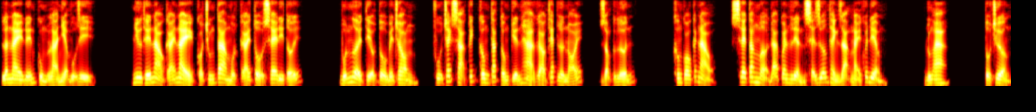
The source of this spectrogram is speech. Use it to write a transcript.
lần này đến cùng là nhiệm vụ gì? Như thế nào cái này có chúng ta một cái tổ xe đi tới? Bốn người tiểu tổ bên trong, phụ trách xạ kích công tác tống kiến hà gào thét lớn nói, giọng cực lớn. Không có cách nào, xe tăng mở đã quen liền sẽ dưỡng thành dạng này khuyết điểm. Đúng a. Tổ trưởng,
